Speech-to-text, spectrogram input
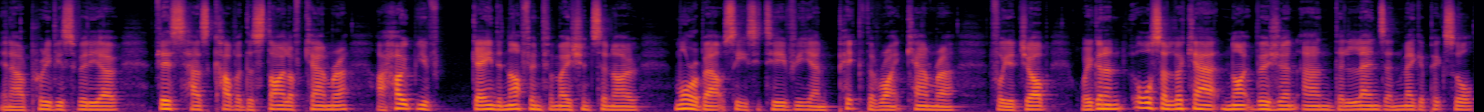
in our previous video. This has covered the style of camera. I hope you've gained enough information to know more about CCTV and pick the right camera for your job. We're going to also look at night vision and the lens and megapixel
